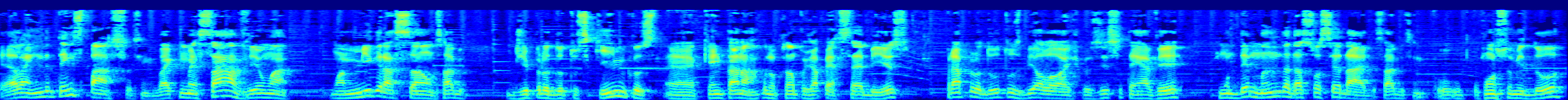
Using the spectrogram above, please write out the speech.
ela ainda tem espaço, assim, vai começar a haver uma, uma migração, sabe, de produtos químicos, é, quem está no campo já percebe isso, para produtos biológicos. Isso tem a ver com demanda da sociedade, sabe? Assim, o, o consumidor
